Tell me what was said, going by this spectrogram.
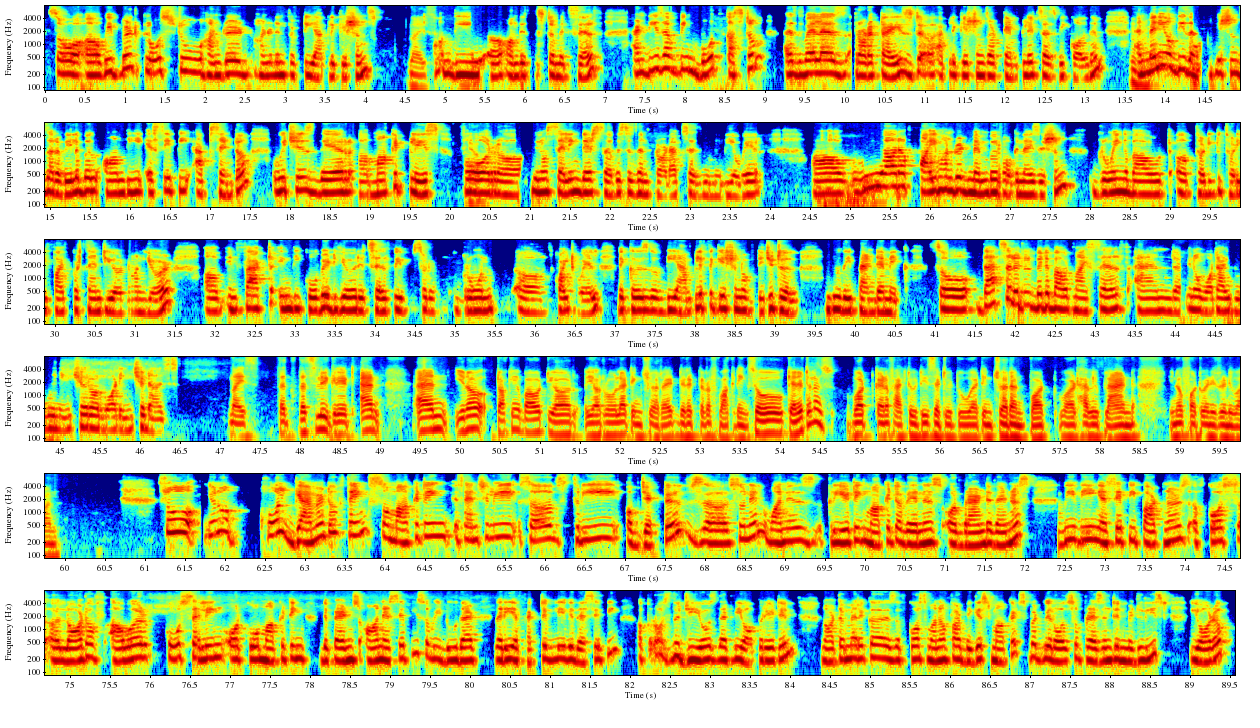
So uh, we've built close to 100, 150 applications nice on the uh, on the system itself and these have been both custom as well as productized uh, applications or templates as we call them mm-hmm. and many of these applications are available on the sap app center which is their uh, marketplace for yeah. Uh, you know selling their services and products as you may be aware uh, we are a 500 member organization growing about uh, 30 to 35% year on year. Uh, in fact, in the COVID year itself, we've sort of grown uh, quite well because of the amplification of digital due the pandemic. So that's a little bit about myself and you know what I do in Incture or what Incture does. Nice. That's that's really great. And and you know, talking about your your role at Incture, right, director of marketing. So, can you tell us what kind of activities that you do at Incture and what what have you planned, you know, for 2021? So, you know, whole gamut of things. So, marketing essentially serves three objectives, uh, Sunil. One is creating market awareness or brand awareness. We, being SAP partners, of course, a lot of our co selling or co marketing depends on SAP. So, we do that very effectively with SAP across the geos that we operate in. North America is, of course, one of our biggest markets, but we're also present in Middle East, Europe,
